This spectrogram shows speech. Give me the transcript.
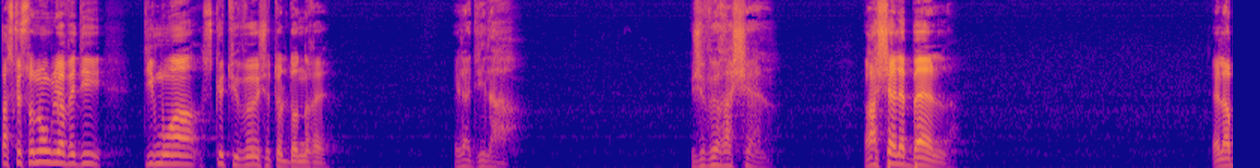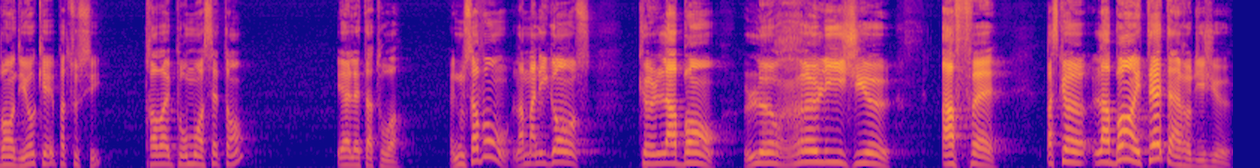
Parce que son oncle lui avait dit, dis-moi ce que tu veux, je te le donnerai. Il a dit là, Je veux Rachel. Rachel est belle. Et Laban dit, ok, pas de souci. Travaille pour moi sept ans et elle est à toi. Et nous savons la manigance que Laban, le religieux, a fait. Parce que Laban était un religieux.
